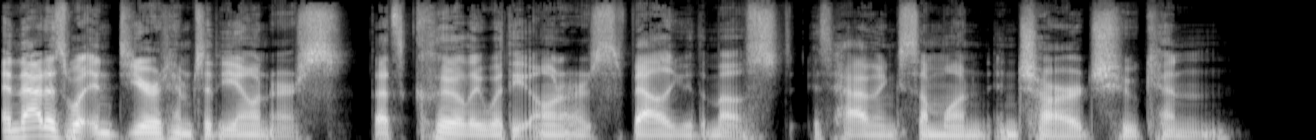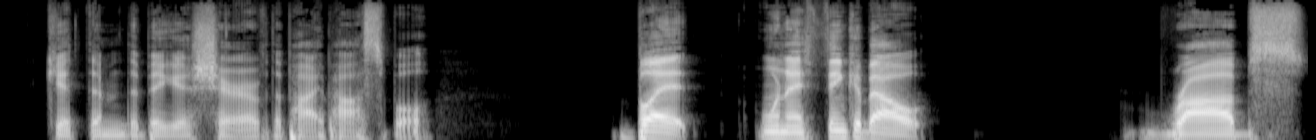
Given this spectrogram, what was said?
and that is what endeared him to the owners. That's clearly what the owners value the most is having someone in charge who can get them the biggest share of the pie possible. But when I think about Rob's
